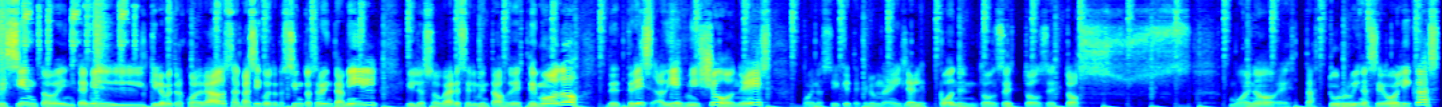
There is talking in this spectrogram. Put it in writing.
de 120.000 kilómetros cuadrados a casi 430.000 y los hogares alimentados de este modo de 3 a 10 millones. Bueno, sí que te crea una isla, les pone entonces todos estos bueno, estas turbinas eólicas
